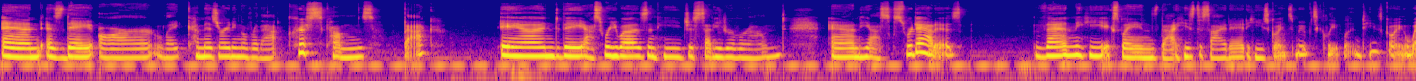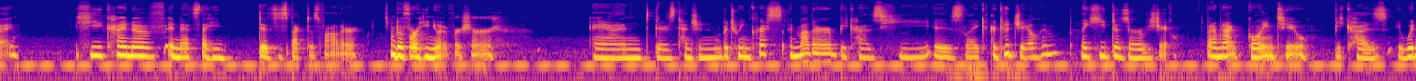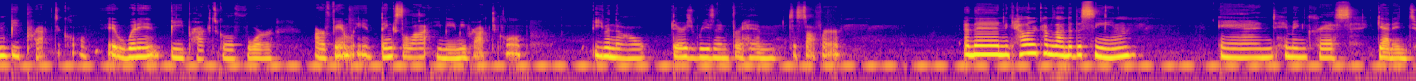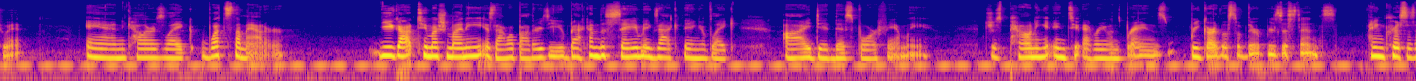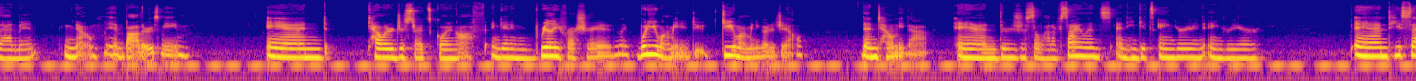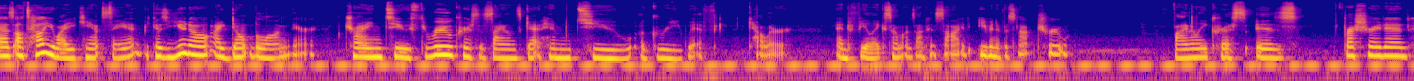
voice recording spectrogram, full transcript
And as they are like commiserating over that, Chris comes back and they ask where he was, and he just said he drove around. And he asks where dad is. Then he explains that he's decided he's going to move to Cleveland, he's going away. He kind of admits that he did suspect his father before he knew it for sure and there's tension between Chris and Mother because he is like, I could jail him. Like, he deserves jail, but I'm not going to because it wouldn't be practical. It wouldn't be practical for our family. Thanks a lot, you made me practical. Even though there's reason for him to suffer. And then Keller comes onto the scene, and him and Chris get into it. And Keller's like, What's the matter? You got too much money? Is that what bothers you? Back on the same exact thing of like, I did this for family. Just pounding it into everyone's brains, regardless of their resistance. And Chris is adamant, no, it bothers me. And Keller just starts going off and getting really frustrated. Like, what do you want me to do? Do you want me to go to jail? Then tell me that and there's just a lot of silence, and he gets angrier and angrier. And he says, I'll tell you why you can't say it because you know I don't belong there. Trying to, through Chris's silence, get him to agree with Keller and feel like someone's on his side, even if it's not true. Finally, Chris is frustrated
